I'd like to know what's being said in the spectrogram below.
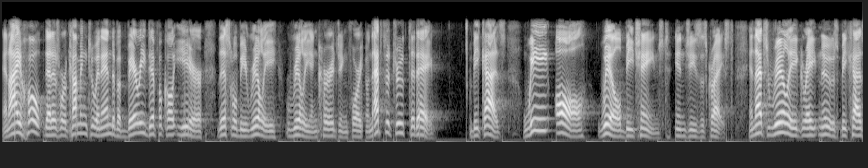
And I hope that as we're coming to an end of a very difficult year, this will be really, really encouraging for you. And that's the truth today, because we all will be changed in Jesus Christ. And that's really great news because,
